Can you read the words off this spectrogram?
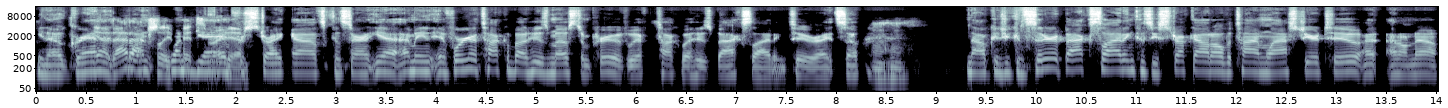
You know, granted, yeah, that one, actually one game right for strikeouts concern. Yeah, I mean, if we're going to talk about who's most improved, we have to talk about who's backsliding too, right? So mm-hmm. now, could you consider it backsliding because he struck out all the time last year too? I, I don't know.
